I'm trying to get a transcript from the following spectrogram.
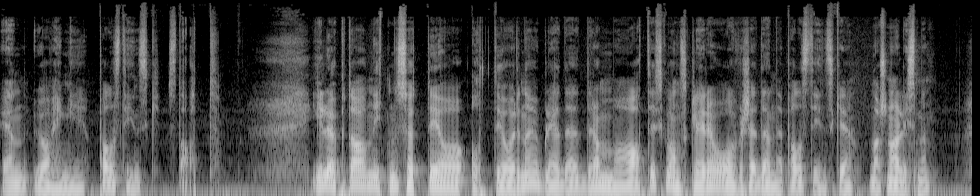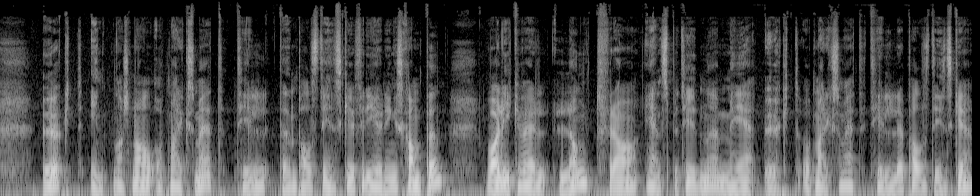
en uavhengig palestinsk stat. I løpet av 1970- og 80-årene ble det dramatisk vanskeligere å overse denne palestinske nasjonalismen. Økt internasjonal oppmerksomhet til den palestinske frigjøringskampen var likevel langt fra ensbetydende med økt oppmerksomhet til det palestinske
